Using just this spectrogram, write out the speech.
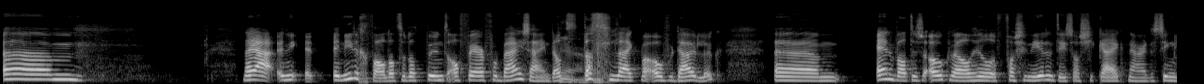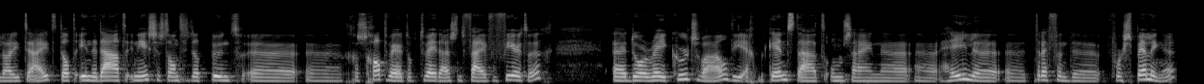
Ehm, nou ja, in, in ieder geval dat we dat punt al ver voorbij zijn. Dat, Ja. dat lijkt me overduidelijk. En wat dus ook wel heel fascinerend is als je kijkt naar de singulariteit, dat inderdaad in eerste instantie dat punt eh, eh, geschat werd op 2045 eh, door Ray Kurzweil, die echt bekend staat om zijn hele treffende voorspellingen.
